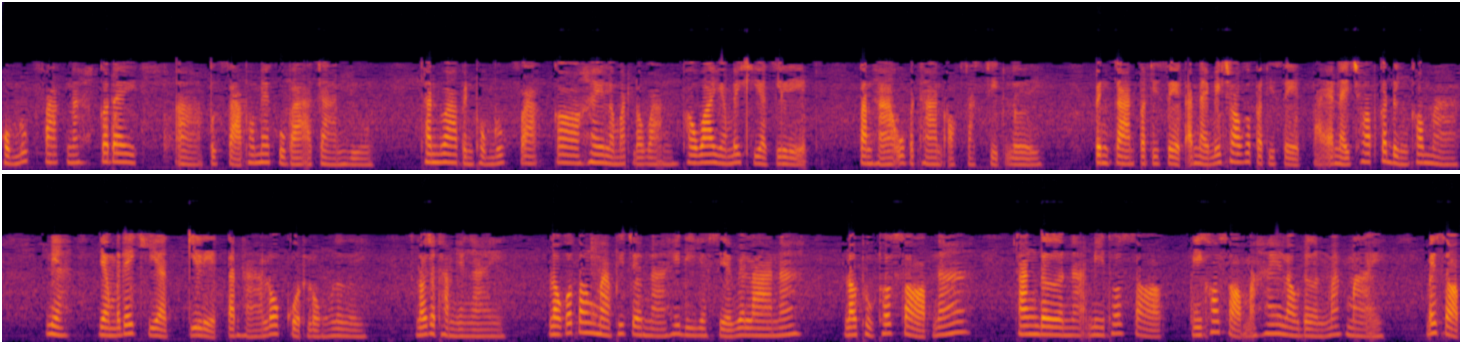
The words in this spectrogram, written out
ผมลูกฟักนะ ก็ได้อ่าปรึกษาพ่อแม่ครูบาอาจารย์อยู่ ท่านว่าเป็นผมลุกฟักก็ให้ระมัดระวัง เพราะว่ายังไม่เคลียร์กิเลส ตัณหาอุปทานออกจากจิตเลย เป็นการปฏิเสธ อันไหนไม่ชอบก็ปฏิเสธไป อันไหนชอบก็ดึงเข้ามา เนี่ย ยังไม่ได้เคลียร์กิเลสตัณหาโลภโกรธหลงเลย เราจะทำยังไง เราก็ต้องมาพิจารณาให้ดีอย่าเสียเวลานะ เราถูกทดสอบนะ ทางเดินน่ะ มีทดสอบ มีข้อสอบมาให้เราเดินมากมาย ไม่สอบ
